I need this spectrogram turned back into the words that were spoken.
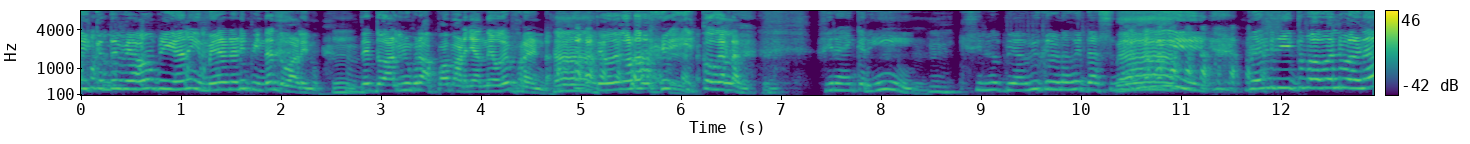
ਇੱਕ ਦੇ ਵਿਆਹ ਪੀ ਗਿਆ ਨਹੀਂ ਮੇਰਾ ਡੈਡੀ ਪੀਂਦਾ ਦੀਵਾਲੀ ਨੂੰ ਤੇ ਦੀਵਾਲੀ ਨੂੰ ਫਿਰ ਆਪਾਂ ਬਣ ਜਾਂਦੇ ਆ ਉਹਦੇ ਫਰੈਂਡ ਤੇ ਉਹਦੇ ਕੋਲ ਇੱਕੋ ਗੱਲ ਆ ਫਿਰ ਐ ਕਰੀ ਕਿਸੇ ਨਾਲ ਵਿਆਹ ਵੀ ਕਰਾਉਣਾ ਹੋਏ ਦੱਸ ਨਹੀਂ ਪਿੰਡ ਜੀਤ ਬਾਬਾ ਲਵਾਣਾ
